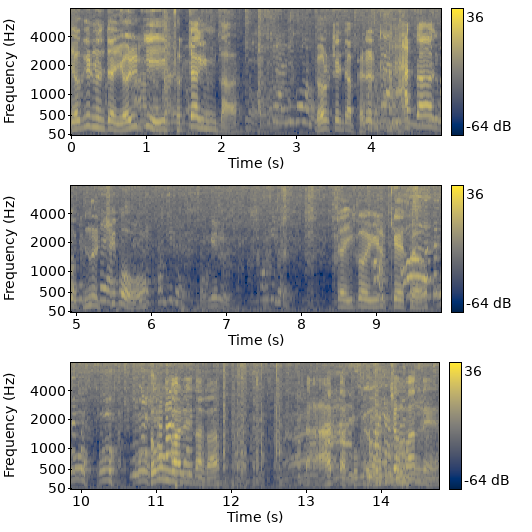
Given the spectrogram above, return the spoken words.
여기는 이제 열기 덕장입니다. 이렇게 이제 배를 다 따가지고 비늘 치고 자 이거 이렇게 해서 소금간에다가 싹다 고기 엄청 많네.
